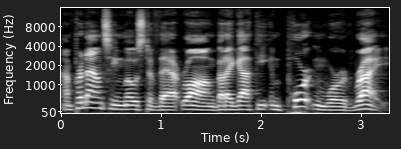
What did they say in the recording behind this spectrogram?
I'm pronouncing most of that wrong, but I got the important word right.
